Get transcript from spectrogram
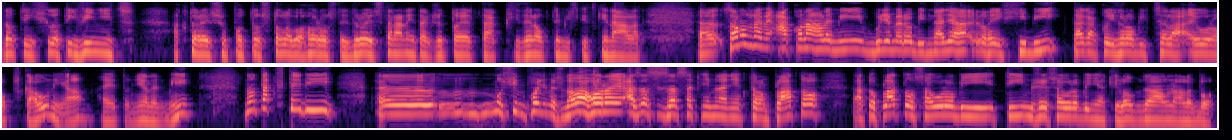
do tých, do tých viníc, a ktoré sú pod to stolovou horou z tej druhej strany, takže to je taký ten optimistický náhľad. E, samozrejme, ako náhle my budeme robiť naďalej chyby, tak ako ich robí celá Európska únia, hej, to nie len my, no tak vtedy e, musím, pôjdeme znova hore a zase zasakneme na niektorom plato a to plato sa urobí tým, že sa urobí nejaký lockdown alebo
